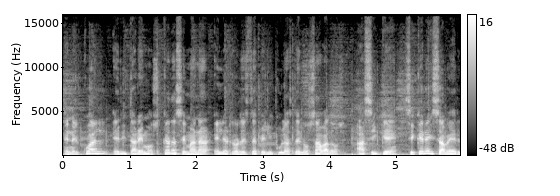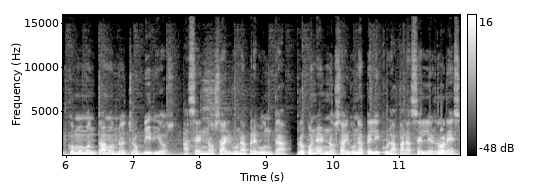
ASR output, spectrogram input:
en el cual editaremos cada semana el errores de películas de los sábados. Así que, si queréis saber cómo montamos nuestros vídeos, hacernos alguna pregunta, proponernos alguna película para hacerle errores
